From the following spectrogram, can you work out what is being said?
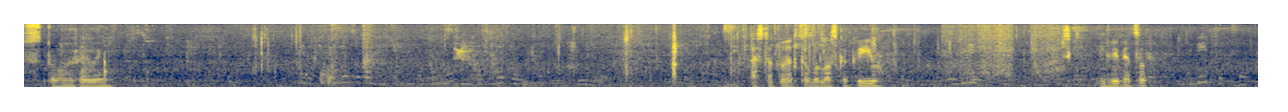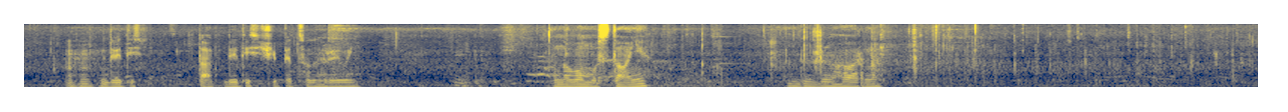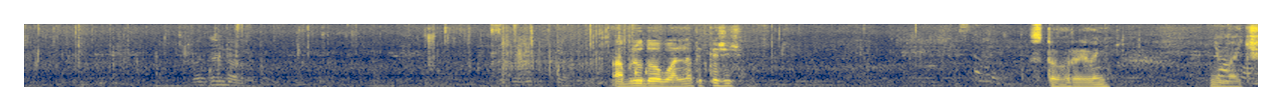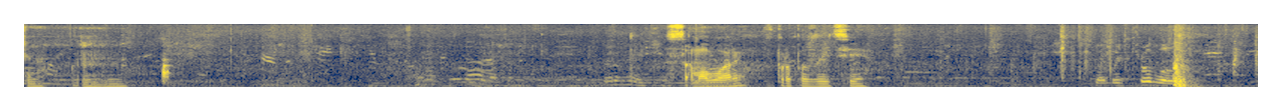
100 гривень. А статуетка, будь ласка, Київ. 2500? 2500. Угу, 2000. Так, 2500 гривень. В новому стані. Дуже гарно. А блюдо овальне, підкажіть. 100 гривень. Німеччина. Угу. Самовари в пропозиції. Мабуть, спробували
